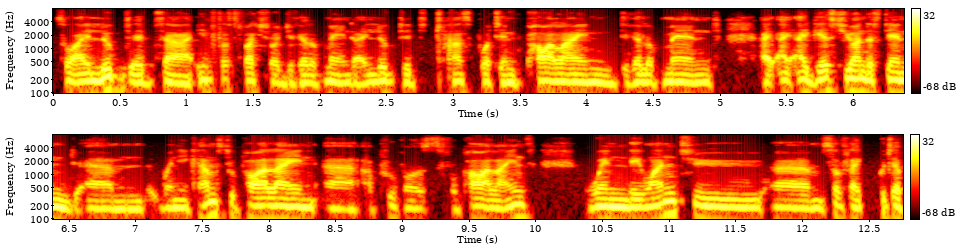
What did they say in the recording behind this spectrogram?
So I looked at uh, infrastructure development, I looked at transport and power line development. I, I, I guess you understand um, when it comes to power line uh, approvals for power lines, when they want to um, sort of like put a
